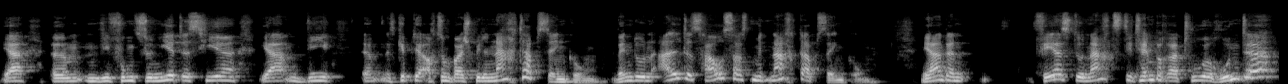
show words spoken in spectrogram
ja, ähm, wie funktioniert es hier, ja, wie ähm, es gibt ja auch zum Beispiel Nachtabsenkung. Wenn du ein altes Haus hast mit Nachtabsenkung, ja, dann fährst du nachts die Temperatur runter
